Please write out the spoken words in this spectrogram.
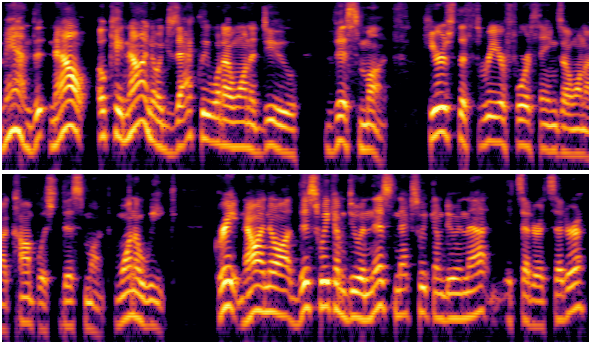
man, th- now, okay, now I know exactly what I want to do this month. Here's the three or four things I want to accomplish this month, one a week. Great. Now I know uh, this week I'm doing this, next week I'm doing that, et cetera, et cetera.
